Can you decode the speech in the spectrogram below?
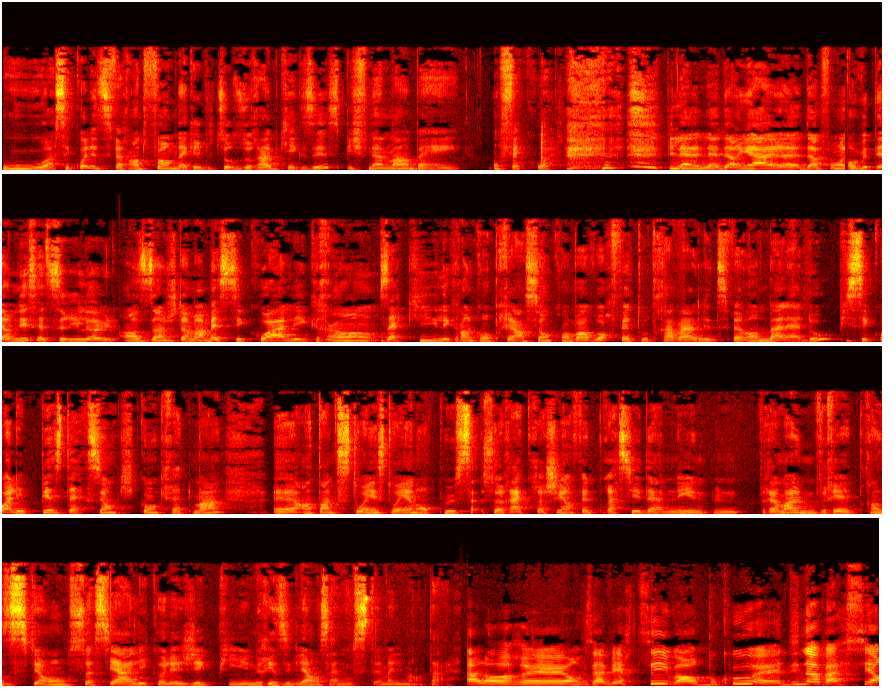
Ou ah, c'est quoi les différentes formes d'agriculture durable qui existent? Puis finalement, ben, on fait quoi? Puis la, la dernière, dans le fond, on veut terminer cette série-là en disant justement, mais c'est quoi les grands acquis, les grandes compréhensions qu'on va avoir faites au travers des différentes balados? Puis c'est quoi les pistes d'action qui concrètement, euh, en tant que citoyen, citoyenne, on peut se raccrocher en fait pour essayer d'amener une, vraiment une vraie transition sociale, écologique, puis une résilience à nos systèmes alimentaires? Alors, euh, on vous avertit, il va y avoir beaucoup euh, d'innovations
